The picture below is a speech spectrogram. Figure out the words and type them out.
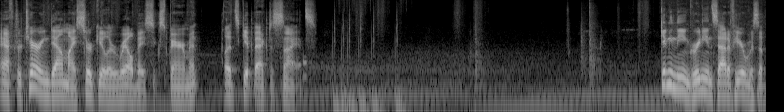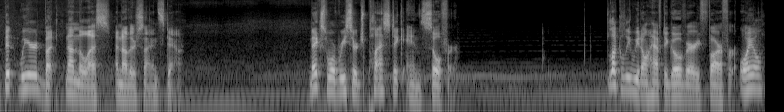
After tearing down my circular rail base experiment, let's get back to science. Getting the ingredients out of here was a bit weird, but nonetheless, another science down. Next, we'll research plastic and sulfur. Luckily, we don't have to go very far for oil,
